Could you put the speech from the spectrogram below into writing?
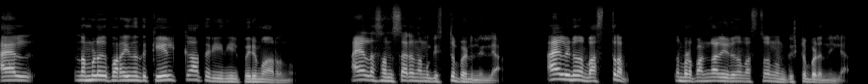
അയാൾ നമ്മൾ പറയുന്നത് കേൾക്കാത്ത രീതിയിൽ പെരുമാറുന്നു. അയാളുടെ സംസാരം നമുക്ക് ഇഷ്ടപ്പെടുന്നില്ല. അയാൾ ഇടുന്ന വസ്ത്രം നമ്മുടെ പങ്കാളി ഇടുന്ന വസ്ത്രം നമുക്ക് ഇഷ്ടപ്പെടുന്നില്ല.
